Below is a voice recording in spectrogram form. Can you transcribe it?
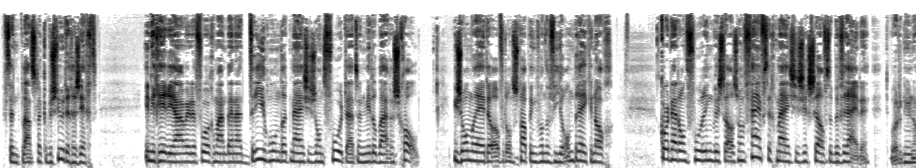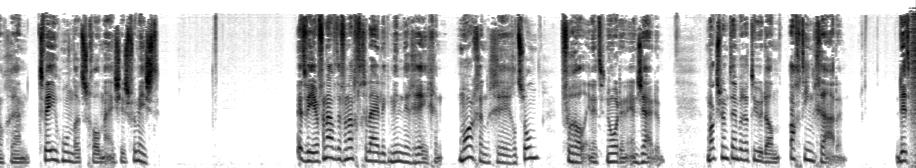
heeft een plaatselijke bestuurder gezegd. In Nigeria werden vorige maand bijna 300 meisjes ontvoerd uit een middelbare school. Bijzonderheden over de ontsnapping van de vier ontbreken nog. Kort na de ontvoering wisten al zo'n 50 meisjes zichzelf te bevrijden. Er worden nu nog ruim 200 schoolmeisjes vermist. Het weer vanavond en vannacht geleidelijk minder regen. Morgen geregeld zon, vooral in het noorden en zuiden. Maximum temperatuur dan 18 graden. Dit...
